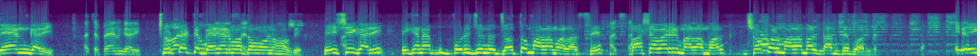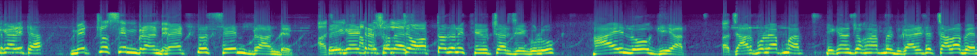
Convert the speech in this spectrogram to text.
ভ্যান গাড়ি। আচ্ছা ভ্যান গাড়ি। ছোট্ট একটা ভ্যানের মতো মনে হবে। এই সেই গাড়ি এখানে আপনি যত মালামাল আছে আচ্ছা। বাসাবাড়ির মালামাল সকল মালামাল টানতে পারবেন। এই গাড়িটা মেট্রো সিম ব্র্যান্ডের মেট্রো সেম ব্র্যান্ডের আচ্ছা, এই গাড়িটা সবচেয়ে অত্যাধুনিক ফিউচার যেগুলো হাই লো গিয়ার আচ্ছা। যার ফলে আপনার এখানে যখন আপনি গাড়িটা চালাবেন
